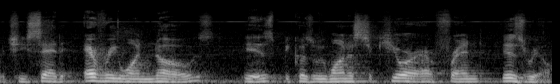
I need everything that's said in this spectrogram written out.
which he said everyone knows, is because we want to secure our friend Israel.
